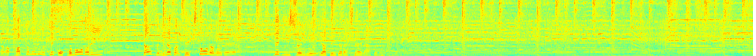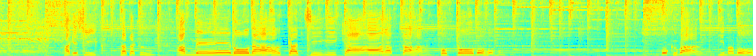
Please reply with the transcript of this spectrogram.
なんかパッと見ると結構この踊りダンス皆さんできそうなのでぜひ一緒にやっていただきたいなと思います。激しく叩く雨の中誓ったことを僕は今も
